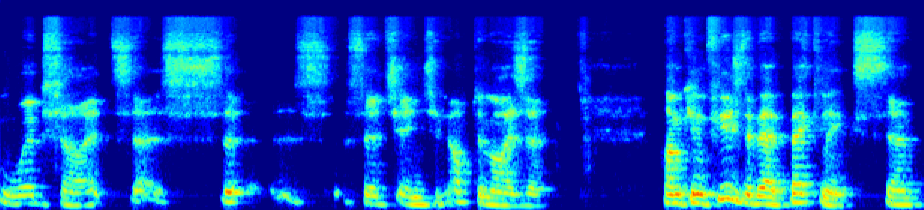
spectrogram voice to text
website, search engine optimizer. I'm confused about backlinks. Um,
